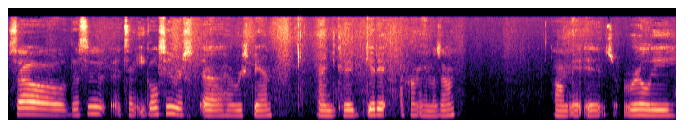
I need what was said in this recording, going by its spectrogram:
So this is it's an Eagle Series uh, wristband, and you could get it from Amazon. Um, it is really,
